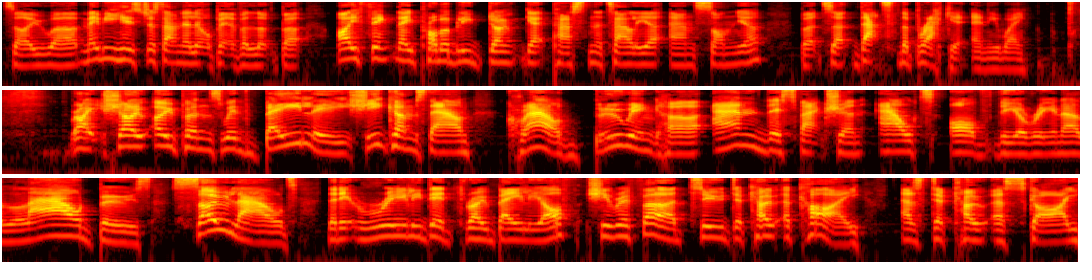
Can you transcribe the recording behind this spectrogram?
So uh, maybe he's just having a little bit of a look, but I think they probably don't get past Natalya and Sonya, but uh, that's the bracket anyway. Right, show opens with Bayley. She comes down, crowd booing her and this faction out of the arena. Loud boos, so loud that it really did throw Bayley off. She referred to Dakota Kai as Dakota Sky,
